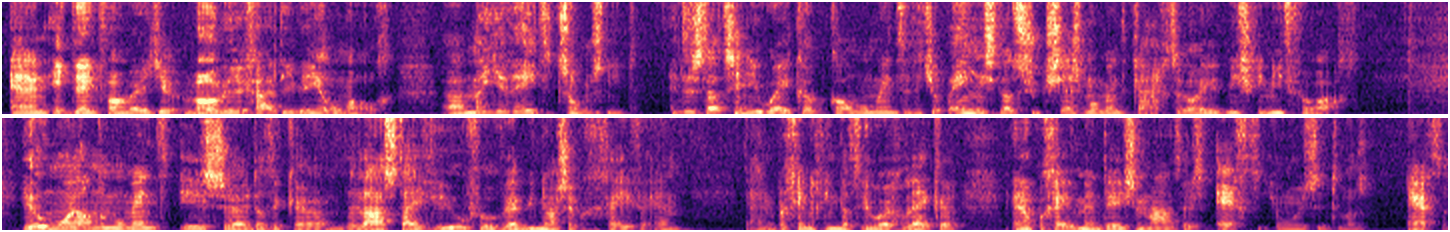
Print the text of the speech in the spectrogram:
En ik denk van, weet je, wanneer gaat hij weer omhoog? Uh, maar je weet het soms niet. En dus dat zijn die wake-up call momenten dat je opeens dat succesmoment krijgt terwijl je het misschien niet verwacht. Heel mooi ander moment is uh, dat ik uh, de laatste tijd heel veel webinars heb gegeven. En ja, in het begin ging dat heel erg lekker. En op een gegeven moment deze maand is echt, jongens, het was echt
